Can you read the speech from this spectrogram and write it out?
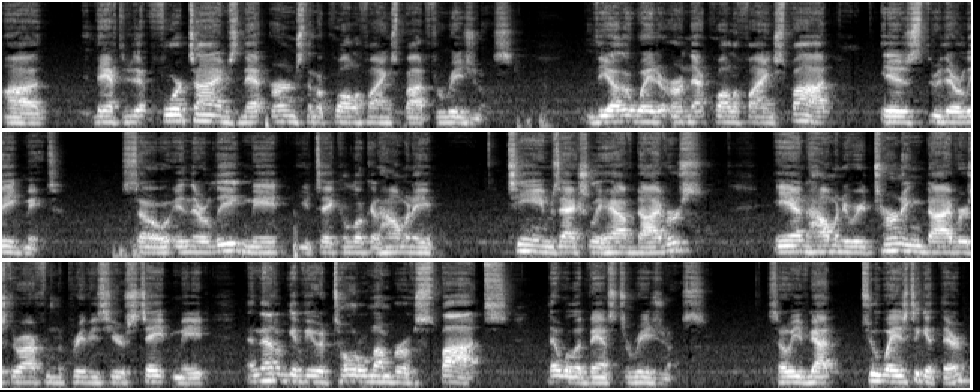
Uh, they have to do that four times, and that earns them a qualifying spot for regionals. The other way to earn that qualifying spot is through their league meet. So in their league meet, you take a look at how many teams actually have divers and how many returning divers there are from the previous year's state meet and that'll give you a total number of spots that will advance to regionals. So you've got two ways to get there.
